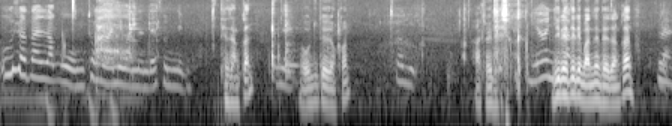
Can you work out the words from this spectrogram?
우셔달라고 엄청 많이 왔는데 손님이. 대장간? 네, 어디 대장간? 저기. 아, 저희 대장간. 니네들이 만든 대장간? 네.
